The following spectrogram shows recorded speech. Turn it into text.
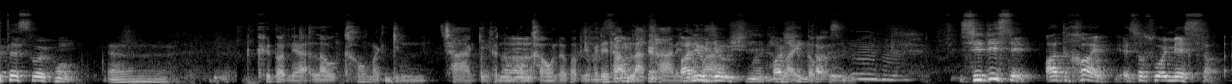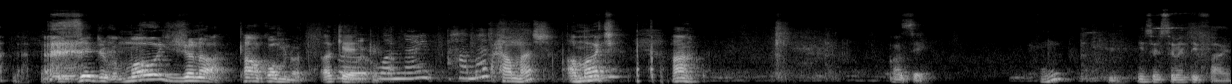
Это свой комнат. ๆอ่าคือตอนเนี้ยเราเข้ามากินชากินขนมของเขาแล้วแบบยังไม่ได้ถามราคาเลยนะ Они ว่า уже ушли. เท่าไหร่ Машин ต่อคื такси. น Сидите, отдыхай. Это свое место. Zedrug, Moy Jana, Town Okay. For one night, how much? How much? How much? Huh? Let's see. Hmm? He says 75.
